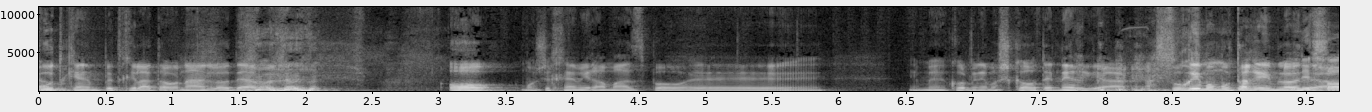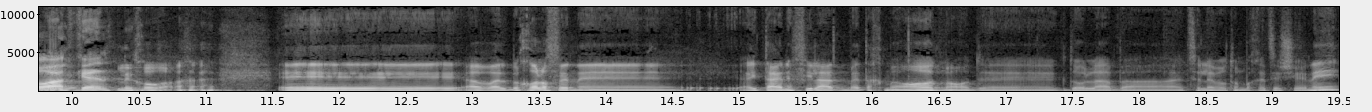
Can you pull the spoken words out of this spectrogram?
בוטקאמפ בתחילת העונה, אני לא יודע, אבל... או, כמו שחמי רמז פה, אה, עם כל מיני משקאות אנרגיה, אסורים או מותרים, לא יודע. לכאורה, כן. לכאורה. אה, אבל בכל אופן, אה, הייתה נפילת מתח מאוד מאוד גדולה אצל אברטון בחצי השני.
